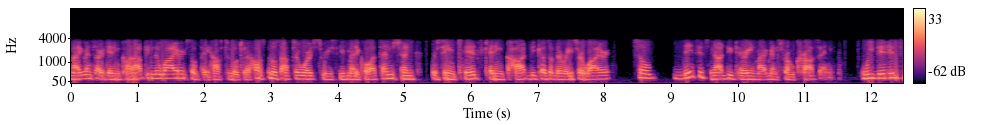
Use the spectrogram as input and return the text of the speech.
migrants are getting caught up in the wire, so they have to go to the hospitals afterwards to receive medical attention. We're seeing kids getting caught because of the razor wire. So this is not deterring migrants from crossing. We did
